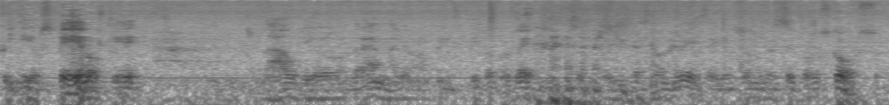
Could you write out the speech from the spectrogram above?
Quindi io spero che l'audiodramma, io non ho capito cos'è, mi perdonerete, io sono del secolo scorso.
